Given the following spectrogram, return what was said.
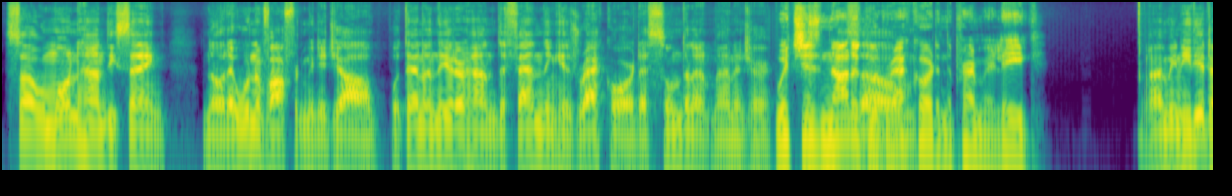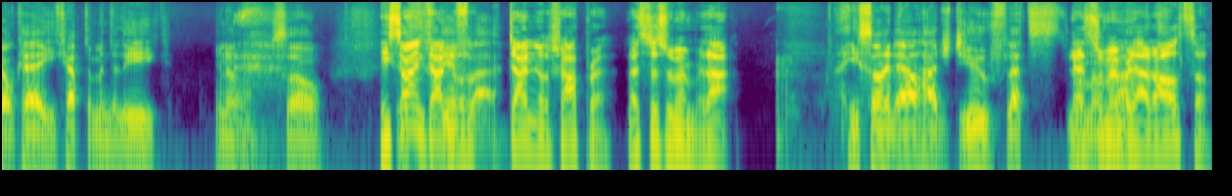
So on one hand, he's saying, no, they wouldn't have offered me the job. But then on the other hand, defending his record as Sunderland manager. Which is not a So- good record in the Premier League. I mean, he did okay. He kept them in the league, you know. So He signed If- Daniel if, uh, Daniel Chopra. Let's just remember that. he signed El Hadj Diouf. Let's Let's remember, that. also.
